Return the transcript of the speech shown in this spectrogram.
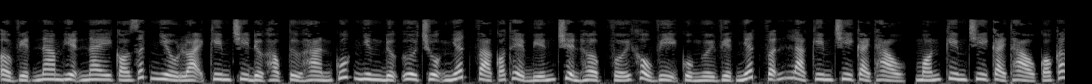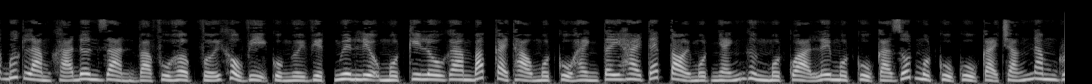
Ở Việt Nam hiện nay có rất nhiều loại kim chi được học từ Hàn Quốc nhưng được ưa chuộng nhất và có thể biến chuyển hợp với khẩu vị của người Việt nhất vẫn là kim chi cải thảo. Món kim chi cải thảo có các bước làm khá đơn giản và phù hợp với khẩu vị của người Việt. Nguyên liệu 1 kg bắp cải thảo, một củ hành tây, hai tép tỏi, một nhánh gừng, một quả lê, một củ cà rốt, một củ củ cải trắng 5 g,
